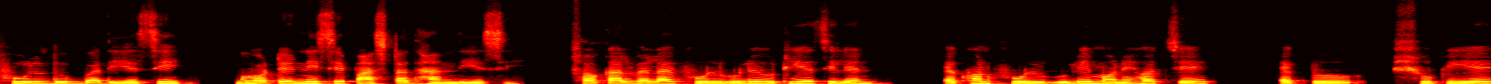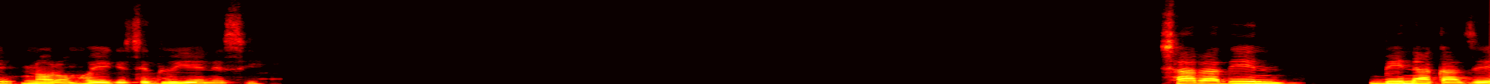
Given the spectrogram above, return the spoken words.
ফুল দুব্বা দিয়েছি ঘটের নিচে পাঁচটা ধান দিয়েছি। সকালবেলায় ফুলগুলি উঠিয়েছিলেন, এখন ফুলগুলি মনে হচ্ছে একটু শুকিয়ে নরম হয়ে গেছে, ধুয়ে এনেছি। সারাদিন বিনা কাজে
